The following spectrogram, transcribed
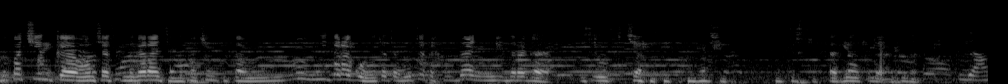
Ну, починка, он сейчас на гарантии, на починке там, ну, недорогой. Вот это, вот эта худа не- недорогая. Если вот в частных таких небольших мастерских. Так, нам куда? Куда? Да.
